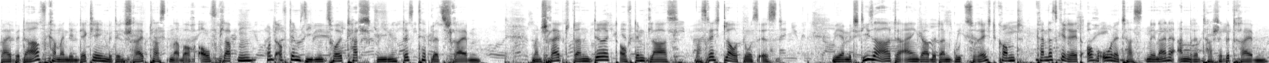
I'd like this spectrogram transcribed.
Bei Bedarf kann man den Deckel mit den Schreibtasten aber auch aufklappen und auf dem 7 Zoll Touchscreen des Tablets schreiben. Man schreibt dann direkt auf dem Glas, was recht lautlos ist. Wer mit dieser Art der Eingabe dann gut zurechtkommt, kann das Gerät auch ohne Tasten in einer anderen Tasche betreiben.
